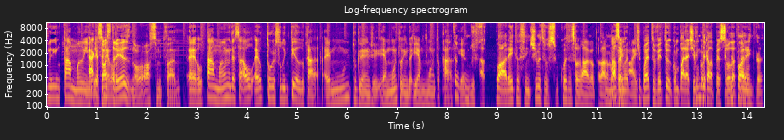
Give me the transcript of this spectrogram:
verem o tamanho desse são as três. Nossa, muito foda. É, o tamanho dessa. É o torso do inteiro do cara. É muito grande, é muito lindo e é muito caro. Então, é muito caro. 40 centímetros, 50 Provável, provável. Nossa, Nossa, demais. tipo, é, tu vê tu comparativo com 30, aquela pessoa lá atrás. 40.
